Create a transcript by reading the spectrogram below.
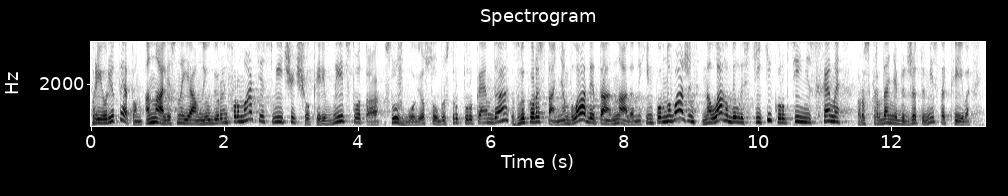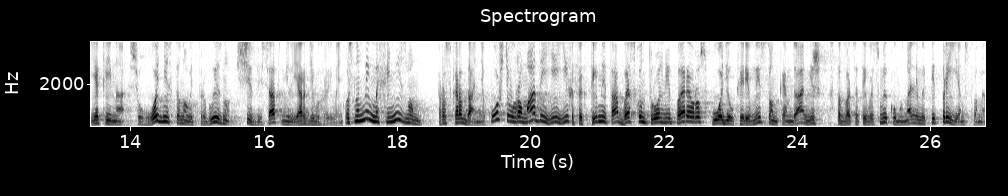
пріоритетом. Аналіз наявний у бюро інформації свідчить, що керівництво та службові особи структур КМДА з використанням влади та наданих їм повноважень налагодили стійкі корупційні схеми розкрадання бюджету міста Києва, який на сьогодні становить приблизно 60 мільярдів гривень. Основним механізмом розкрадання коштів громади є їх ефективний та безконтрольний перерозподіл керівництвом КМДА між 128 комунальними підприємствами.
